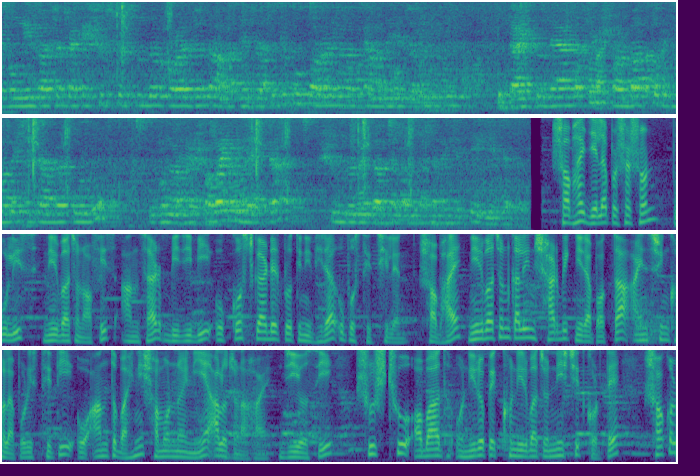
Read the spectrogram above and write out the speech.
এবং নির্বাচনটাকে সুস্থ সুন্দর করার জন্য আমাদের যতটুকু করণীয় আছে, আমাদের যতটুকু দায়িত্ব দেওয়া আছে, সর্বাত্মকভাবে সেটা আমরা করব এবং আমরা সবাই মিলে একটা সুন্দর নির্বাচন এগিয়ে যাব। সভায় জেলা প্রশাসন, পুলিশ, নির্বাচন অফিস, আনসার, বিজিবি ও কোস্টগার্ডের প্রতিনিধিরা উপস্থিত ছিলেন। সভায় নির্বাচনকালীন সার্বিক নিরাপত্তা, আইনশৃঙ্খলা পরিস্থিতি ও আন্তঃবাহিনী সমন্বয় নিয়ে আলোচনা হয়। জিওসি, সুষ্ঠু, অবাধ ও নিরপেক্ষ নির্বাচন নিশ্চিত করতে সকল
